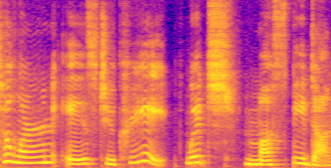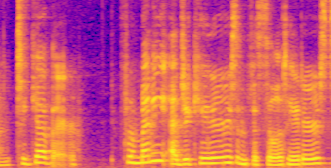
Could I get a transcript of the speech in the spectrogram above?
To learn is to create, which must be done together. For many educators and facilitators,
